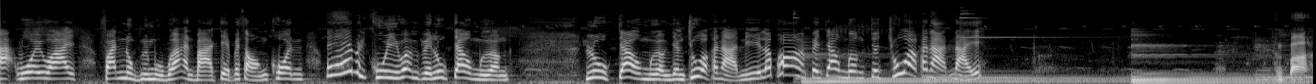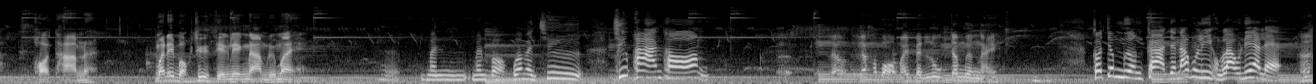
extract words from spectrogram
อะโวยวายฟันหนุ่มในหมู่บ้านบาดเจ็บไปสองคน เอ๊ะมันคุยว่ามันเป็นลูกเจ้าเมือง ลูกเจ้าเมืองยังชั่วขนาดนี้ แล้วพ่อมันเป็นเจ้าเมืองจะชั่วขนาดไหน ท่านป้าขอถามนะ ไม่ได้บอกชื่อเสียงเรียงนามหรือไม่ มันมันบอกว่ามันชื่อ ชื่อพานทอง แล้วแล้วเขาบอกไหมเป็นลูกเจ้าเมืองไหน ก็เจ้าเมืองกาญจนบุรีของเราเนี่ยแหละ ฮะ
